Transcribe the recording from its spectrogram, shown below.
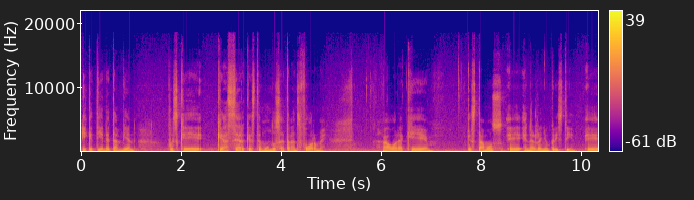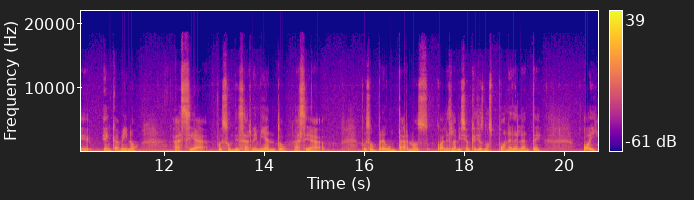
y que tiene también pues que, hacer que este mundo se transforme. Ahora que, estamos eh, en el Reino Christi, eh, en camino hacia pues un discernimiento, hacia pues un preguntarnos cuál es la misión que Dios nos pone delante hoy.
